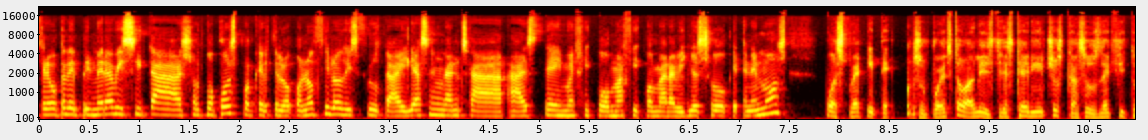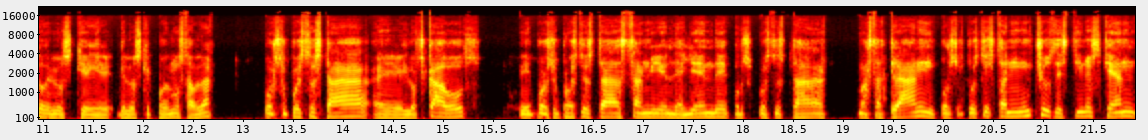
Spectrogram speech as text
creo que de primera visita son pocos porque el que lo conoce y lo disfruta y ya se engancha a este México mágico maravilloso que tenemos, pues repite. Por supuesto, Alice, y es que hay muchos casos de éxito de los que, de los que podemos hablar. Por supuesto está eh, Los Cabos, eh, por supuesto está San Miguel de Allende, por supuesto está Mazatlán, por supuesto están muchos destinos que han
